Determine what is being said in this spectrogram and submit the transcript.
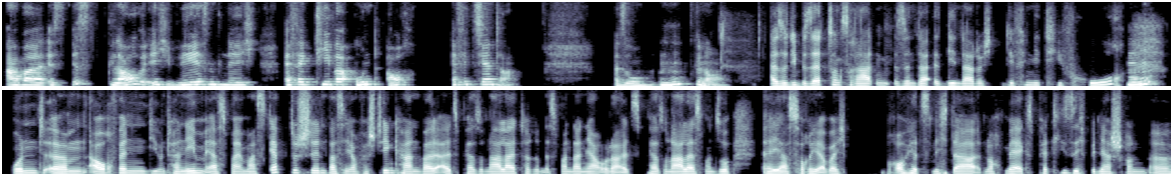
aber es ist, glaube ich, wesentlich effektiver und auch effizienter. Also, mh, genau. Also die Besetzungsraten sind da, gehen dadurch definitiv hoch. Mhm. Und ähm, auch wenn die Unternehmen erstmal immer skeptisch sind, was ich auch verstehen kann, weil als Personalleiterin ist man dann ja oder als Personaler ist man so, äh, ja, sorry, aber ich brauche jetzt nicht da noch mehr Expertise. Ich bin ja schon äh,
